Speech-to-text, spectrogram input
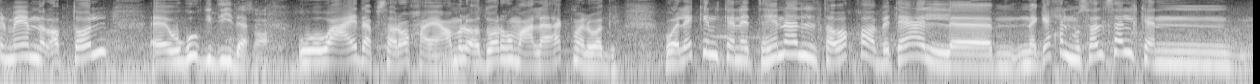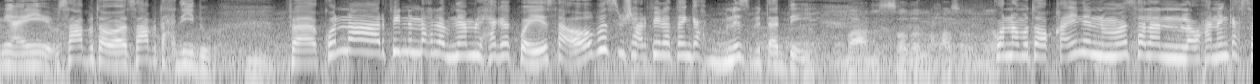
من الأبطال وجوه جديدة صح. وواعده بصراحة يعني عملوا ادوارهم على أكمل وجه. ولكن كانت هنا التوقع بتاع نجاح المسلسل كان يعني صعب صعب تحديده. فكنا عارفين إن إحنا بنعمل حاجة كويسة. أه بس مش عارفين هتنجح بنسبة قد إيه. بعد الصدى اللي حصل ده. كنا متوقعين إن مثلا لو هننجح 70%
